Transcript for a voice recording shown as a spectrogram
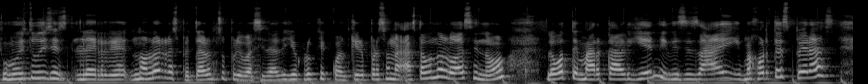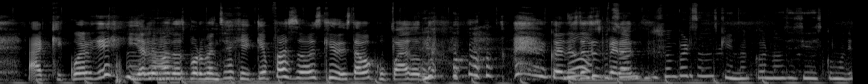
Como tú dices, le no le respetaron su privacidad y yo creo que cualquier persona, hasta uno lo hace, ¿no? Luego te marca alguien y dices, ay, mejor te esperas a que cuelgue y ya le mandas por mensaje, ¿qué pasó? Es que estaba ocupado, ¿no? Cuando estás pues esperando. Son, personas que no conoces y es como de,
